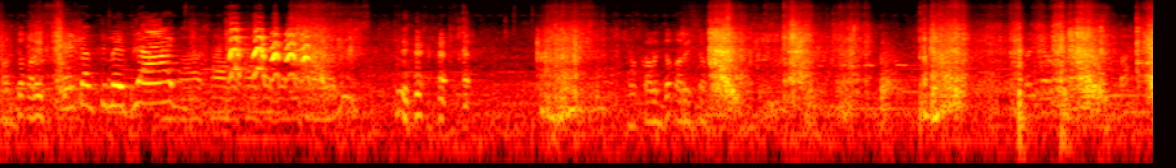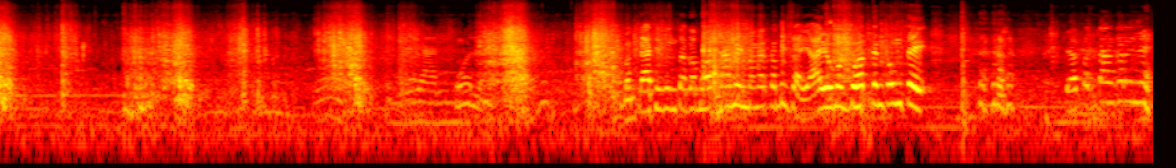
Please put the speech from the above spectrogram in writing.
Arto ka rin. Welcome to my vlog! Nakarja ka rin siya. Ayan. Wala. Ibang klase itong tagabuhat namin mga kabisay. Ayaw magbuhat ng kaunti. Kaya pagtangka rin eh.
